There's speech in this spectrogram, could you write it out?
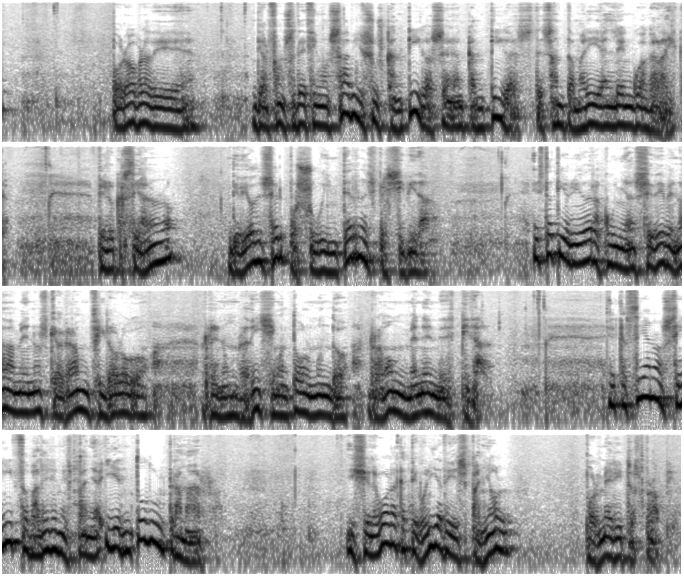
por obra de, Alfonso X Sabio y sus cantigas, eran cantigas de Santa María en lengua galaica. Pero el castellano no, debió de ser por su interna expresividad. Esta teoría de la cuña se debe nada menos que al gran filólogo renombradísimo en todo el mundo, Ramón Menéndez Pidal. El castellano se hizo valer en España y en todo ultramar y se elevó a la categoría de español por méritos propios.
